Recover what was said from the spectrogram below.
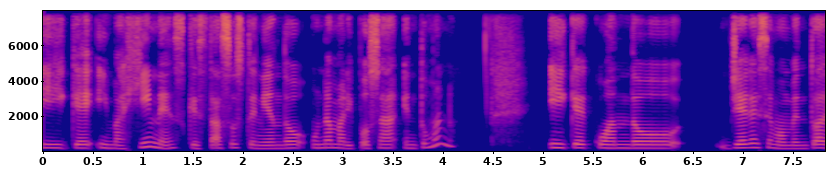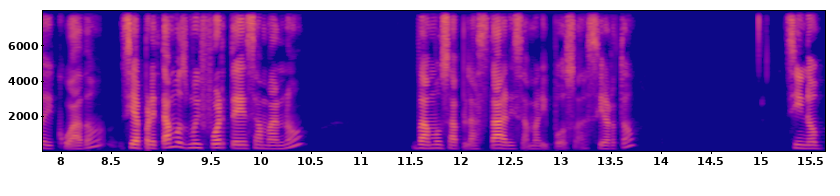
y que imagines que estás sosteniendo una mariposa en tu mano. Y que cuando llega ese momento adecuado, si apretamos muy fuerte esa mano, vamos a aplastar esa mariposa, ¿cierto? Si no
